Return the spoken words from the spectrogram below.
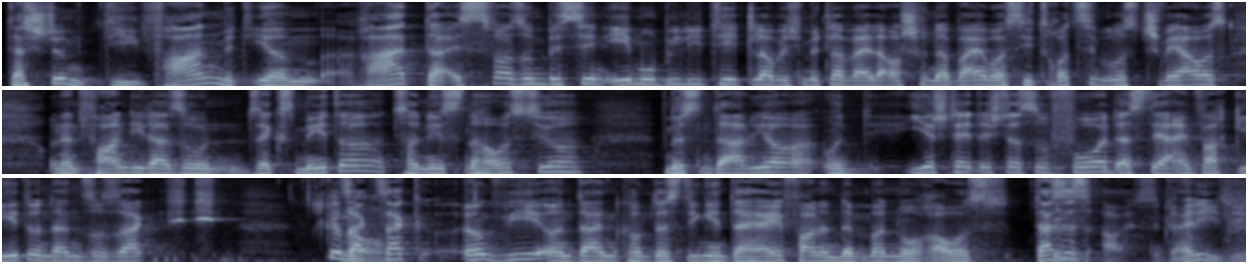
Das stimmt, die fahren mit ihrem Rad, da ist zwar so ein bisschen E-Mobilität, glaube ich, mittlerweile auch schon dabei, aber es sieht trotzdem urst schwer aus. Und dann fahren die da so sechs Meter zur nächsten Haustür, müssen da wieder, und ihr stellt euch das so vor, dass der einfach geht und dann so sagt, Genau. Zack, zack, irgendwie und dann kommt das Ding hinterhergefahren und nimmt man nur raus. Das ist, oh, das ist eine geile Idee.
